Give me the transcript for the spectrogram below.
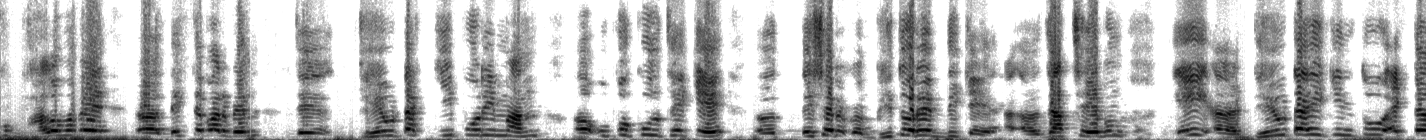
খুব ভালোভাবে দেখতে পারবেন যে ঢেউটা কি পরিমাণ উপকূল থেকে দেশের ভিতরের দিকে যাচ্ছে এবং এই ঢেউটাই কিন্তু একটা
